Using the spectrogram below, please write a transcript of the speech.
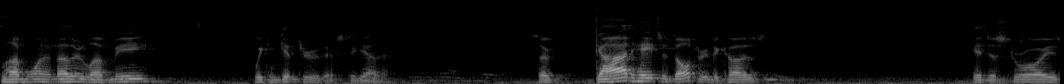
Love one another, love me. We can get through this together. Amen. So God hates adultery because it destroys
